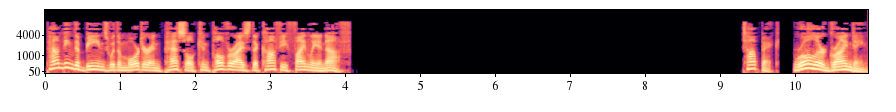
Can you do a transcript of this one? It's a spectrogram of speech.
Pounding the beans with a mortar and pestle can pulverize the coffee finely enough. Roller grinding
